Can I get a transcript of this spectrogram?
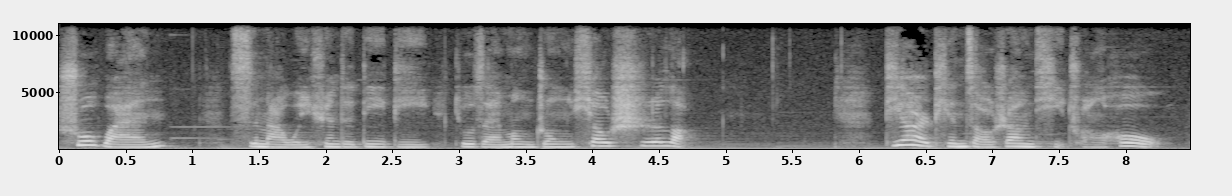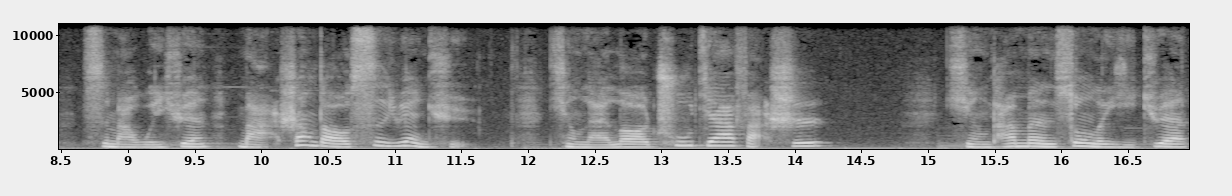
说完，司马文轩的弟弟就在梦中消失了。第二天早上起床后，司马文轩马上到寺院去，请来了出家法师，请他们送了一卷《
